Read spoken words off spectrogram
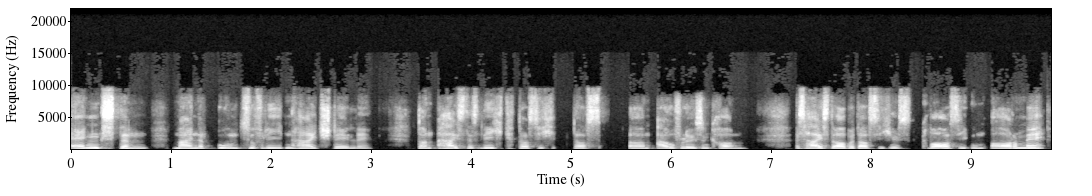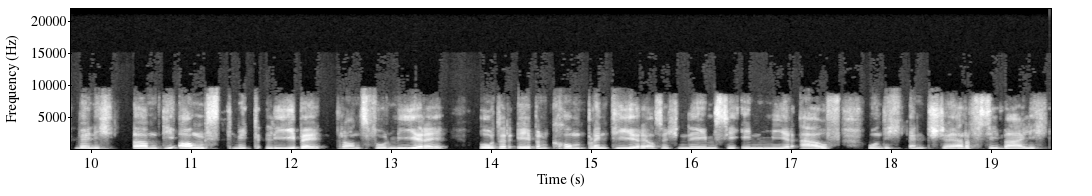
Ängsten, meiner Unzufriedenheit stelle, dann heißt das nicht, dass ich das ähm, auflösen kann. Es heißt aber, dass ich es quasi umarme, wenn ich ähm, die Angst mit Liebe transformiere oder eben komplettiere. Also ich nehme sie in mir auf und ich entschärfe sie, weil ich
